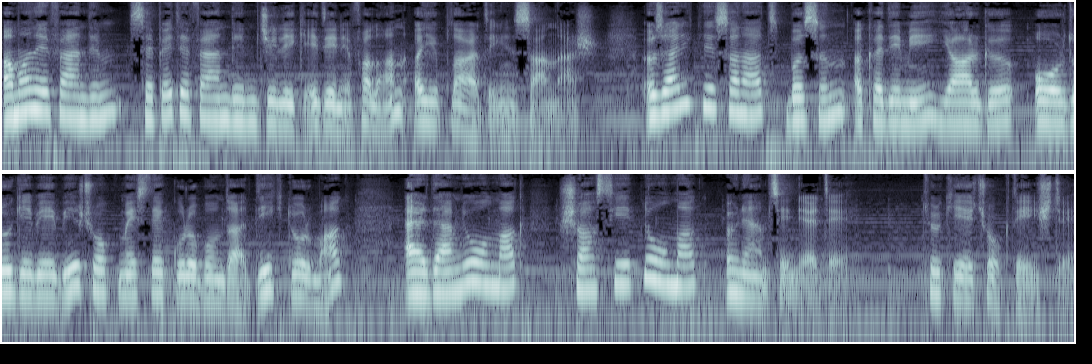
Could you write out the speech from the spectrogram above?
aman efendim, sepet efendimcilik edeni falan ayıplardı insanlar. Özellikle sanat, basın, akademi, yargı, ordu gibi birçok meslek grubunda dik durmak, erdemli olmak, şahsiyetli olmak önemsenirdi. Türkiye çok değişti.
